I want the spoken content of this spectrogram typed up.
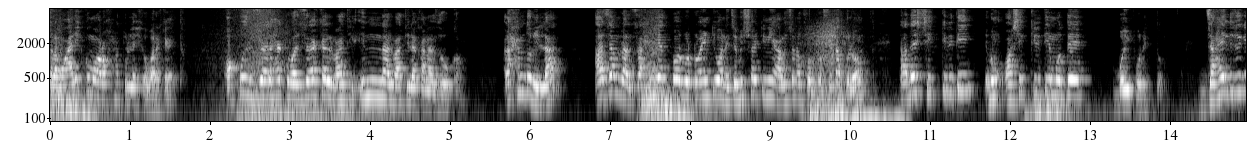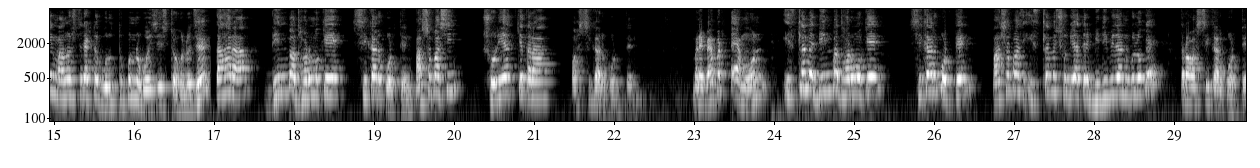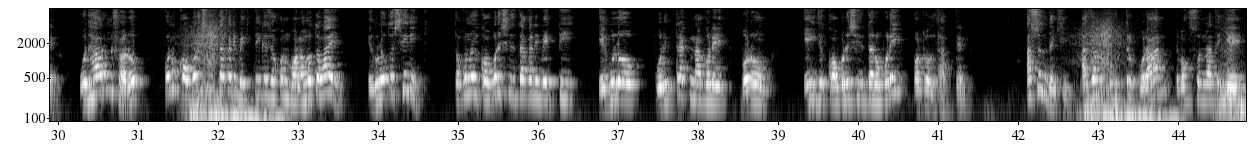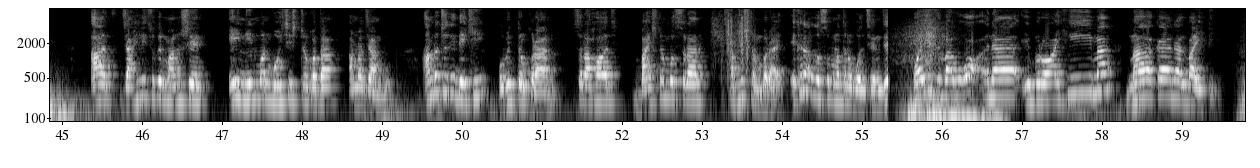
আসসালামু আলাইকুম রাহমাতুল্লাহি ওয়া বারাকাতুহু। অকুল জালহাক ওয়া জাকাল বাতিল, ইন্নাল বাতিলা কানা যুকা আলহামদুলিল্লাহ, আজ আমরা জাহিলিয়াত পর্ব টোয়েন্টি ওয়ানে যে বিষয়টি নিয়ে আলোচনা করব সেটা হলো তাদের স্বীকৃতি এবং অস্বীকৃতির মধ্যে বৈপরীত্য। জাহিলি যুগের মানুষদের একটা গুরুত্বপূর্ণ বৈশিষ্ট্য হলো যে তাহারা দিন বা ধর্মকে স্বীকার করতেন, পাশাপাশি শরিয়াতকে তারা অস্বীকার করতেন। মানে ব্যাপারটা এমন ইসলামের দিন বা ধর্মকে স্বীকার করতেন, পাশাপাশি ইসলামের শরিয়াতের বিধিবিধানগুলোকে তারা অস্বীকার করতেন। উদাহরণস্বরূপ, কোনো কবরে সিজদাকারী ব্যক্তিকে যখন বলা হতো, ভাই, এগুলো তো শিরিক। তখন ওই কবরে সিজদাকারী ব্যক্তি এগুলো পরিত্যাগ না করে বরং এই যে কবরে সিজদার উপরেই অটল থাকতেন। আসুন দেখি, আজ আমরা পবিত্র কোরআন এবং সন্না থেকে আজ জাহিলি যুগের মানুষের এই নির্মাণ বৈশিষ্ট্যের কথা আমরা জানব। আমরা যদি দেখি পবিত্র কোরআন, সূরা হজ, বাইশ নম্বর সূরার ছাব্বিশ নম্বর আয় এখানে আল্লাহ তাআলা বলছেন যে وإذ بوأنا إبراهيم ما كان البيت.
